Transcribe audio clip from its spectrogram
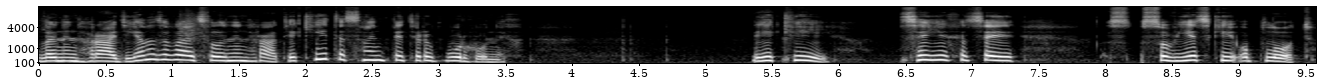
Ленінграді. Я називаю це Ленінград. Який це Санкт-Петербург у них? Який? Це їх цей совєтський оплот.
